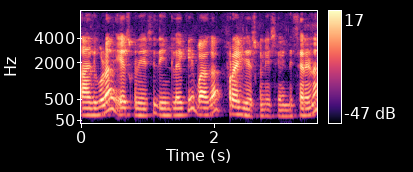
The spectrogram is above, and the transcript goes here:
అది కూడా వేసుకునేసి దీంట్లోకి బాగా ఫ్రై చేసుకునేసేయండి. సరేనా?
